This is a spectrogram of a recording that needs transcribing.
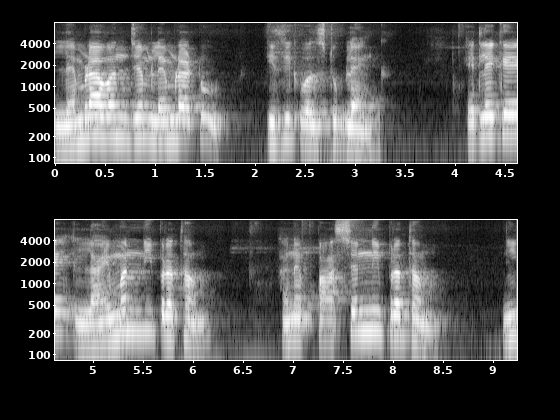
લેમડા વન જેમ lambda two is equals to blank. એટલે કે લાયમનની પ્રથમ અને પાસ્ટનની પ્રથમની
